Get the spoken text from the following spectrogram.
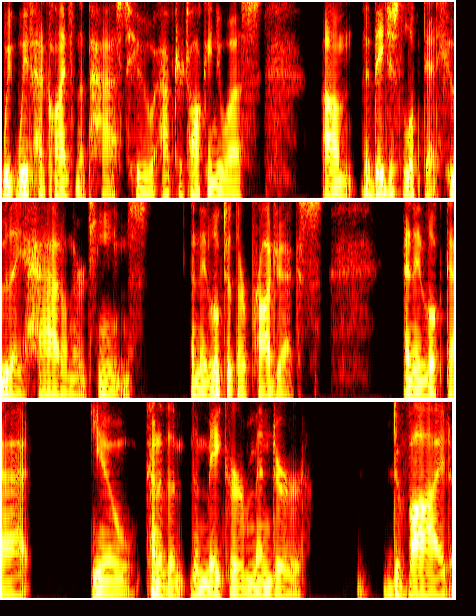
we, we've had clients in the past who, after talking to us, um, they just looked at who they had on their teams and they looked at their projects and they looked at, you know, kind of the, the maker mender divide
